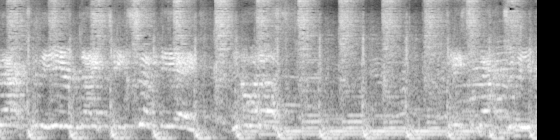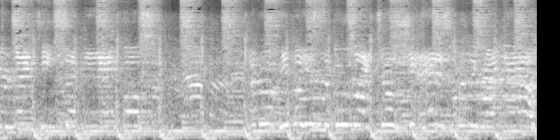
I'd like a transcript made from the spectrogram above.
back to the year 1978. You know what else? Dates back to the year 1978, folks. Remember when people used to move like Joe Shithead is moving right now?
